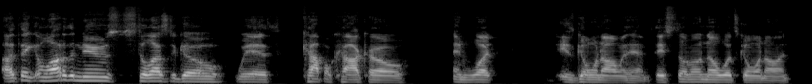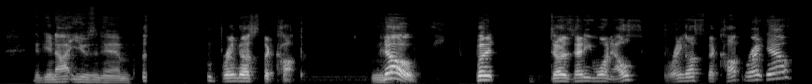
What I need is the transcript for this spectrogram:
I think a lot of the news still has to go with Kaapo Kakko and what is going on with him. They still don't know what's going on. If you're not using him, bring us the cup. No. no. But does anyone else bring us the cup right now?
